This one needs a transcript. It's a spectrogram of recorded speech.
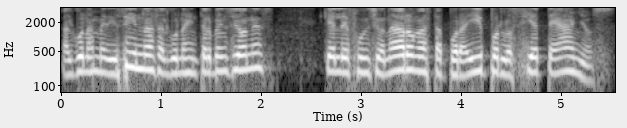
algunas medicinas, algunas intervenciones que le funcionaron hasta por ahí por los siete años.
